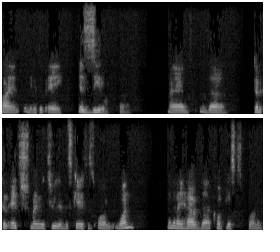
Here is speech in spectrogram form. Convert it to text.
pi and negative A is zero. Uh, and the capital H magnitude in this case is all one. And then I have the complex exponent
